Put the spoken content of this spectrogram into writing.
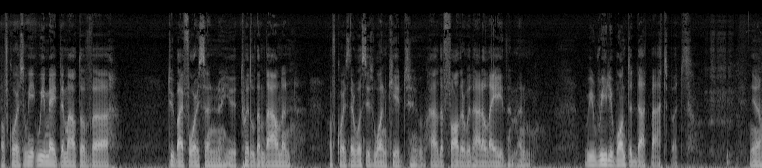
of course, we we made them out of uh, two by fours, and you twiddled them down, and of course, there was this one kid who had a father who had a lathe, and we really wanted that bat, but yeah.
